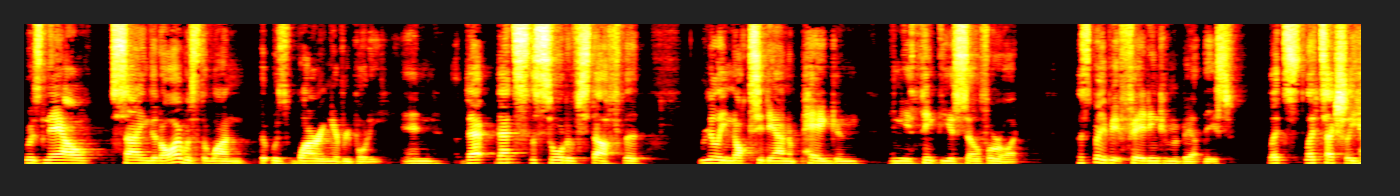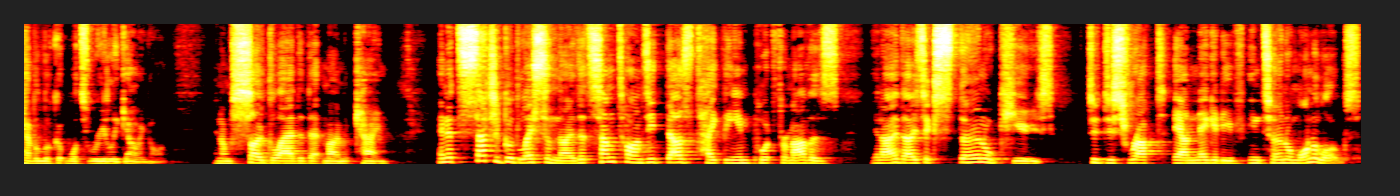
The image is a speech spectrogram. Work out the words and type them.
was now saying that I was the one that was worrying everybody. And that that's the sort of stuff that really knocks you down a peg and, and you think to yourself, all right, let's be a bit fair income about this. Let's let's actually have a look at what's really going on. And I'm so glad that that moment came. And it's such a good lesson though that sometimes it does take the input from others, you know, those external cues to disrupt our negative internal monologues.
